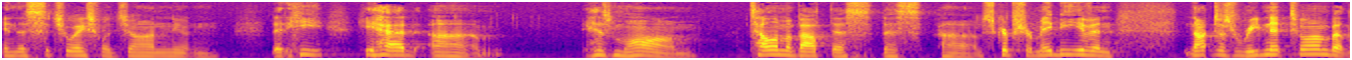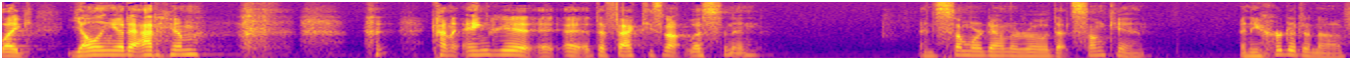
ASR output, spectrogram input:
in this situation with John Newton that he, he had um, his mom tell him about this, this uh, scripture, maybe even not just reading it to him, but like yelling it at him, kind of angry at, at the fact he's not listening. And somewhere down the road, that sunk in. And he heard it enough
